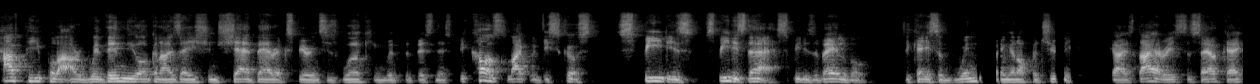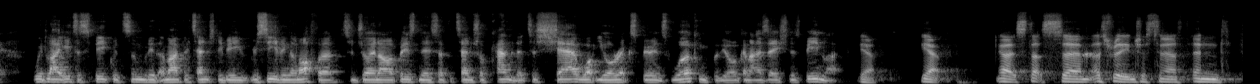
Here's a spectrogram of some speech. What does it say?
have people that are within the organization share their experiences working with the business because like we've discussed speed is speed is there speed is available it's a case of windowing an opportunity guys diaries to say okay we'd like you to speak with somebody that might potentially be receiving an offer to join our business, a potential candidate, to share what your experience working for the organization has been like. Yeah, yeah, yeah. That's that's um, that's really interesting, and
